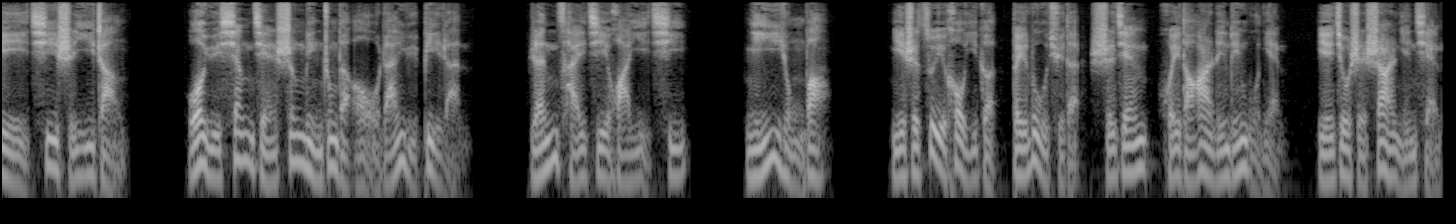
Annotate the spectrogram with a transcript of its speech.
第七十一章，我与相见生命中的偶然与必然。人才计划一期，倪永旺，你是最后一个被录取的。时间回到二零零五年，也就是十二年前，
